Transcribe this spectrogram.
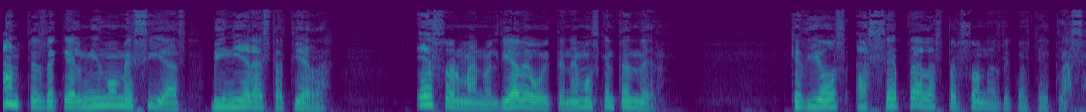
antes de que el mismo Mesías viniera a esta tierra. Eso, hermano, el día de hoy tenemos que entender que Dios acepta a las personas de cualquier clase.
